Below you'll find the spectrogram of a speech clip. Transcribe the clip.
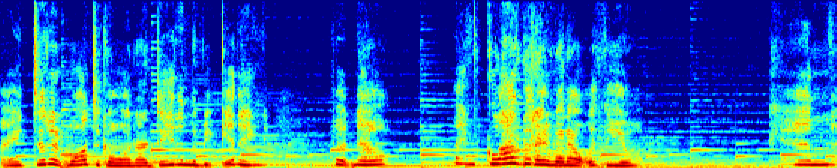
I didn't want to go on our date in the beginning, but now I'm glad that I went out with you. Can...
